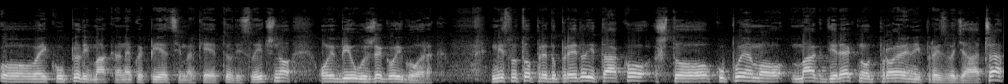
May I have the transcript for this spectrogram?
ovaj, kupili mak na nekoj pijaci, marketu ili slično, on bi bio užego i gorak. Mi smo to predupredili tako što kupujemo mak direktno od proverenih proizvođača, e,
